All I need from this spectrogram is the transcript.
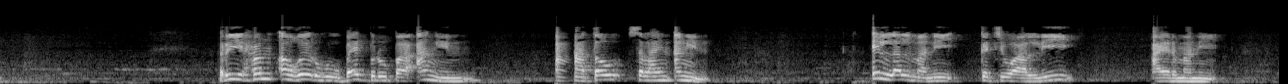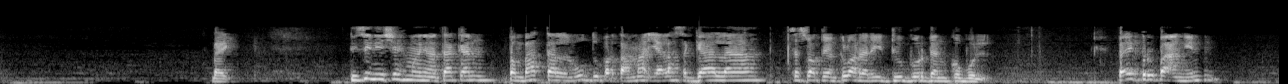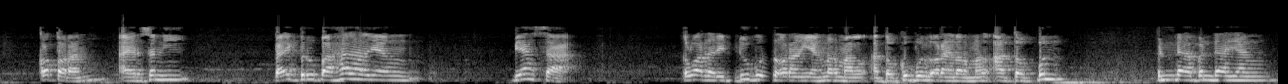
rihun au baik berupa angin atau selain angin. Illal mani kecuali air mani. Baik. Di sini Syekh menyatakan pembatal wudhu pertama ialah segala sesuatu yang keluar dari dubur dan kubul. Baik berupa angin kotoran air seni. Baik berupa hal-hal yang biasa keluar dari dubur orang yang normal atau kubul orang yang normal ataupun benda-benda yang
